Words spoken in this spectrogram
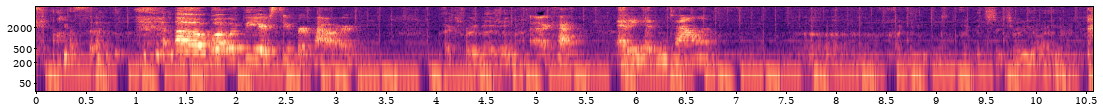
awesome. Uh, what would be your superpower? X-ray vision. Okay. Any hidden talents? Uh, I can I can see through you right now.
